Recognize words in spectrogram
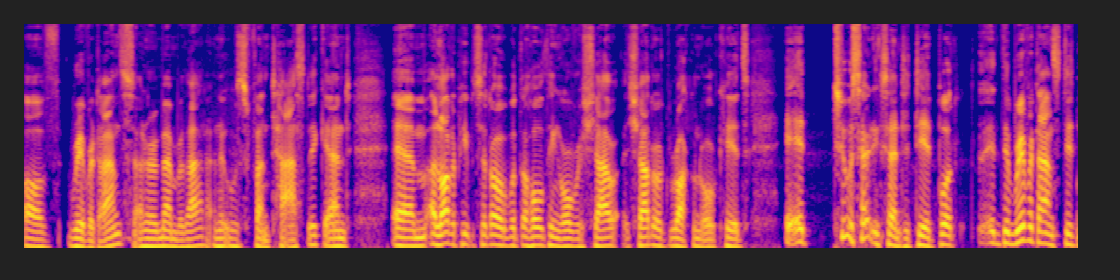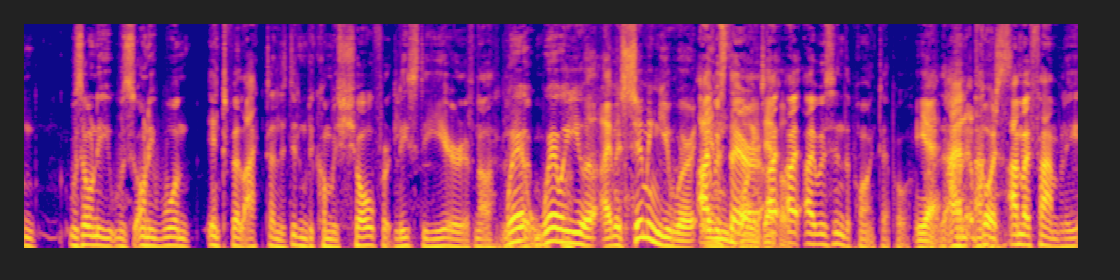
of Riverdance, and I remember that, and it was fantastic. And um, a lot of people said, "Oh, but the whole thing overshadowed rock and roll kids." It, to a certain extent, it did, but the Riverdance didn't. Was only was only one interval act, and it didn't become a show for at least a year, if not. Where Where were you? I'm assuming you were. I in was there. Point Depot. I, I, I was in the Point Depot. Yeah, and of course- and my family,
